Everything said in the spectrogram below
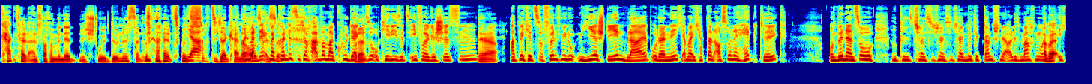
kackt halt einfach und wenn der Stuhl dünn ist, dann ist er halt so, Ja. sucht sich ja keiner Und man, aus. denkt, man könnte sich auch einfach mal cool denken, Oder- so, okay, die ist jetzt eh voll geschissen. Ja. Ob ich jetzt noch fünf Minuten hier stehen bleib oder nicht, aber ich habe dann auch so eine Hektik und bin dann so, okay, scheiße, scheiße, scheiße, ich muss jetzt ganz schnell alles machen. Aber ich,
